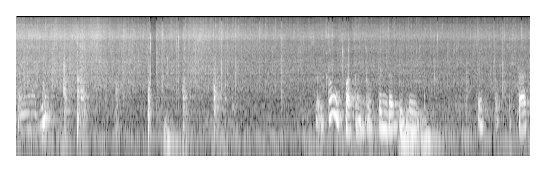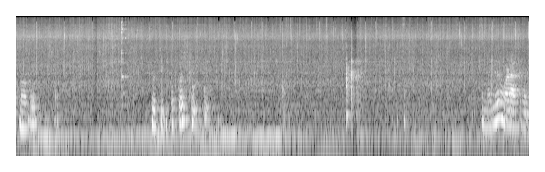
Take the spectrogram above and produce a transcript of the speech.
ಚೆನ್ನಾಗಿ. ಸ್ವಲ್ಪ ಉಪ್ಪು ಹಾಕೊಂಡು ಉಪ್ಪಿನ ಡಬ್ಬಿಲೇ. ಉಪ್ಪು ಸ್ಟಾರ್ಟ್ ಮಾಡ್ಬೋದು ರುಚಿಗೆ ತಕ್ಕಷ್ಟು ಉಪ್ಪು ಆಮೇಲೆ ಒಣ ಖಾರ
